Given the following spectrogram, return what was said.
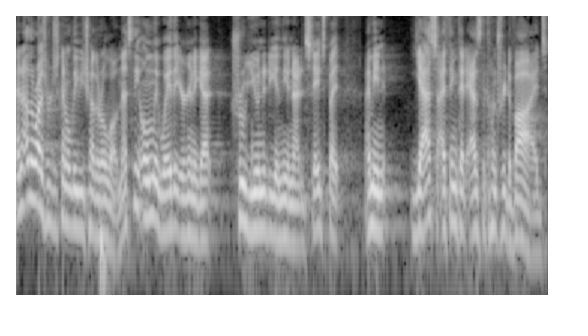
and otherwise we're just going to leave each other alone. That's the only way that you're going to get true unity in the United States. But I mean, yes, I think that as the country divides,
